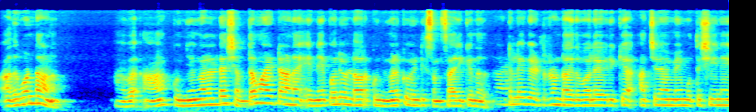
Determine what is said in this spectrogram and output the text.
അതുകൊണ്ടാണ്. അവ ആ കുഞ്ഞുങ്ങളുടെ ശബ്ദമായിട്ടാണ് എന്നെ പോലെയുള്ളവർ കുഞ്ഞുങ്ങൾക്ക് വേണ്ടി സംസാരിക്കുന്നത്. നാട്ടിലെ കേട്ടിട്ടുണ്ടോ? ഇതുപോലെ ഒരിക്കൽ അച്ഛനും അമ്മയും മുത്തശ്ശീനെ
